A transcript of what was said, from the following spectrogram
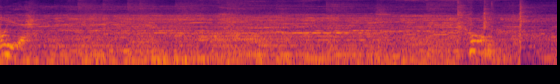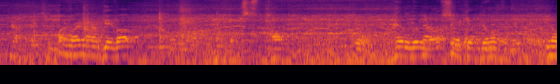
Oh, yeah. My right arm gave up. Had a little off, so I kept doing it. You know,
